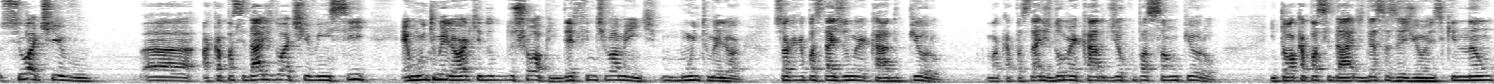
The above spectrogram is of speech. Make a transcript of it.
se o ativo a, a capacidade do ativo em si é muito melhor que do, do shopping, definitivamente, muito melhor. Só que a capacidade do mercado piorou. Uma capacidade do mercado de ocupação piorou. Então a capacidade dessas regiões que não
